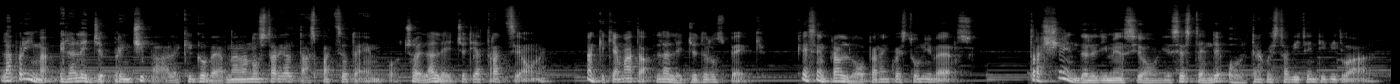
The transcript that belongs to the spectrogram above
La prima è la legge principale che governa la nostra realtà spazio-tempo, cioè la legge di attrazione, anche chiamata la legge dello specchio che è sempre all'opera in questo universo. Trascende le dimensioni e si estende oltre a questa vita individuale.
